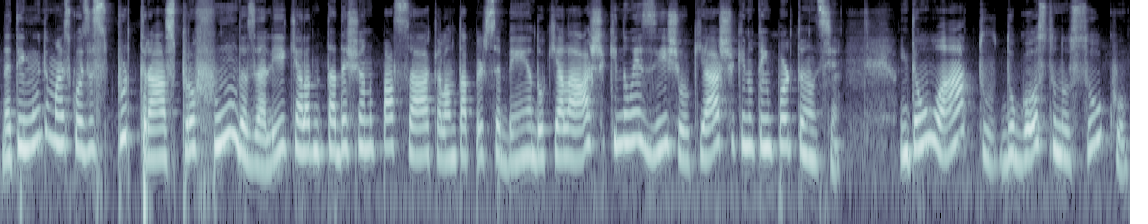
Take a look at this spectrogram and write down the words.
Né? Tem muito mais coisas por trás, profundas ali, que ela está deixando passar, que ela não está percebendo, ou que ela acha que não existe, ou que acha que não tem importância. Então o ato do gosto no suco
